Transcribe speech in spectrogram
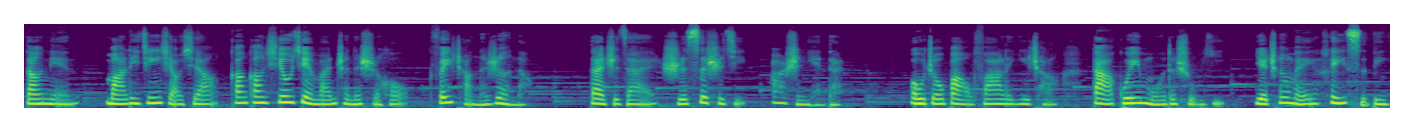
当年玛丽金小巷刚刚修建完成的时候，非常的热闹。但是在十四世纪二十年代，欧洲爆发了一场大规模的鼠疫，也称为黑死病，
